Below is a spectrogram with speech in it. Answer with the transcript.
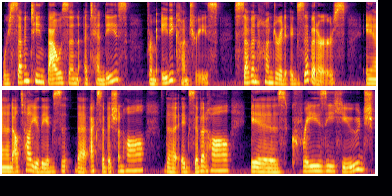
were 17,000 attendees from 80 countries, 700 exhibitors, and I'll tell you the exi- the exhibition hall, the exhibit hall is crazy huge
